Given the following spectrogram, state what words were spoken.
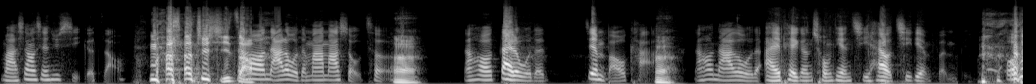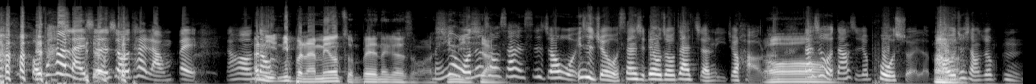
马上先去洗个澡，马上去洗澡然澡。后拿了我的妈妈手册，嗯然后带了我的健保卡，嗯，然后拿了我的 iPad 跟充电器，还有气垫粉笔。我怕我怕来生的时候太狼狈，然后弄那你你本来没有准备那个什么？没有。我那时候三十四周，我一直觉得我三十六周再整理就好了，哦，但是我当时就破水了嘛，嗯我就想说，嗯，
